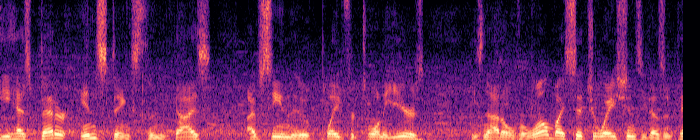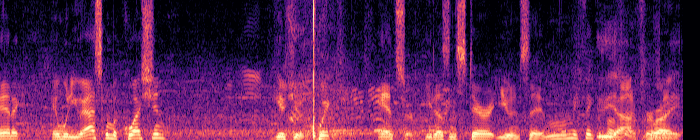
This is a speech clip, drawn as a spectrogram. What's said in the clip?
he has better instincts than guys I've seen who have played for 20 years. He's not overwhelmed by situations. He doesn't panic. And when you ask him a question, gives you a quick answer. He doesn't stare at you and say, mm, let me think about yeah, that for a right. minute.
